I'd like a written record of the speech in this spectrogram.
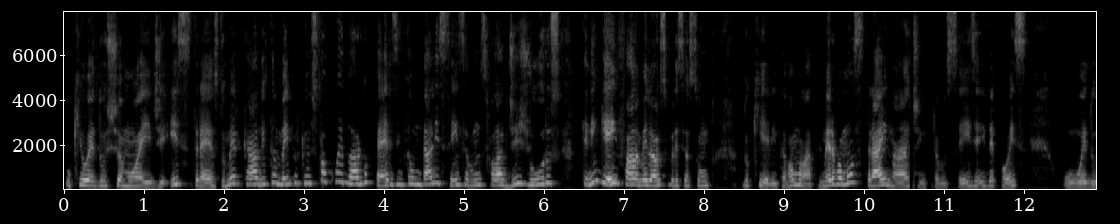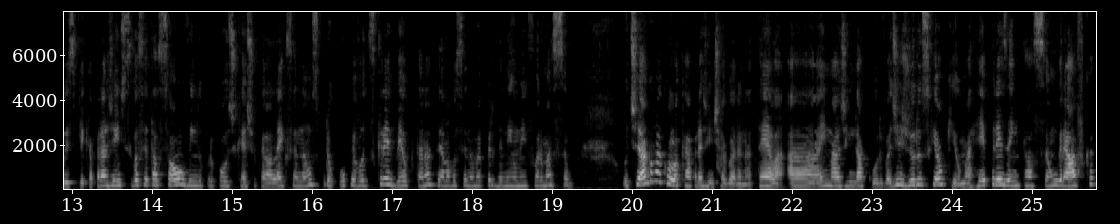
o que o Edu chamou aí de estresse do mercado e também porque eu estou com o Eduardo Pérez, então dá licença, vamos falar de juros, porque ninguém fala melhor sobre esse assunto do que ele. Então vamos lá. Primeiro eu vou mostrar a imagem para vocês e aí depois o Edu explica para a gente. Se você está só ouvindo para o podcast ou pela Alexa, não se preocupe, eu vou descrever o que está na tela, você não vai perder nenhuma informação. O Tiago vai colocar para a gente agora na tela a imagem da curva de juros, que é o quê? Uma representação gráfica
